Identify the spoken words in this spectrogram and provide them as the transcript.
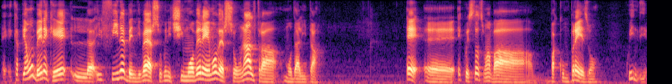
e capiamo bene che il, il, fine è ben diverso, quindi ci muoveremo verso un'altra modalità. E, eh, e questo insomma va, va compreso. Quindi,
